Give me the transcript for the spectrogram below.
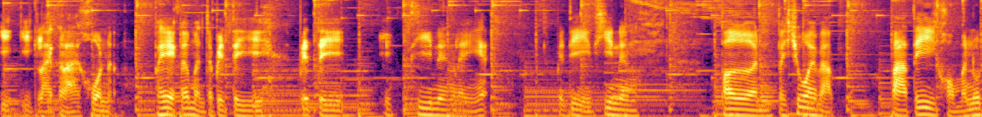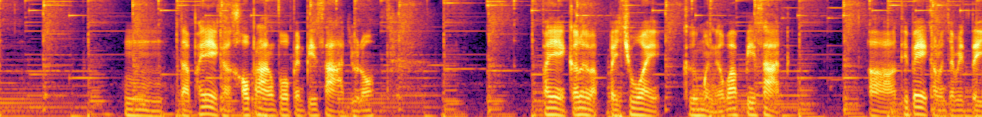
อีกอีกหลายหลายคนอะพระเอกก็เหมือนจะไปตีไปตีอีกที่หนึ่งอะไรเงี้ยไปตีอีกที่หนึ่งเปินไปช่วยแบบปาร์ตี้ของมนุษย์ อืม แต่พระเอกอะเขาพลางตัวเป็นปีศาจอยู่เนาะพระเอกก็เลยแบบไปช่วย คือเหมือนกับว่าปีศาจที่พระเอกกำลังจะไปตี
